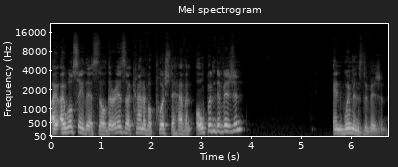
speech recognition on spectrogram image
I, I will say this though, there is a kind of a push to have an open division and women's division.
